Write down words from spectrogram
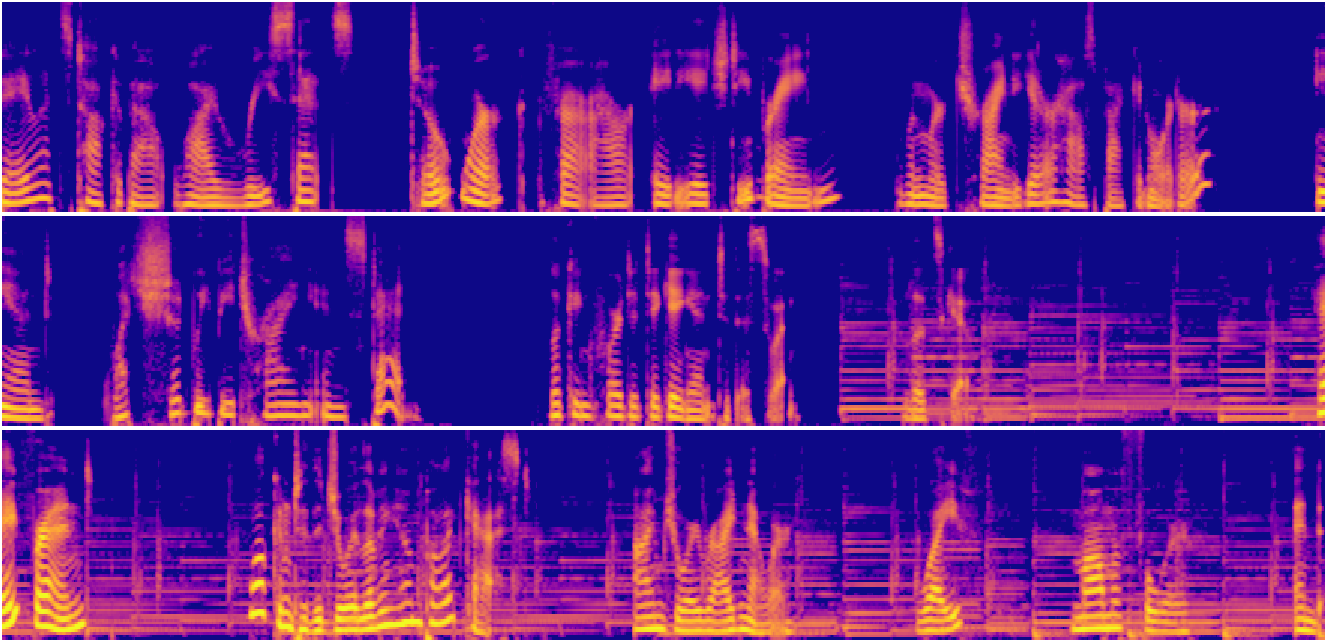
Today, let's talk about why resets don't work for our ADHD brain when we're trying to get our house back in order, and what should we be trying instead? Looking forward to digging into this one. Let's go. Hey, friend. Welcome to the Joy Living Home podcast. I'm Joy Ridenauer, wife, mom of four, and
